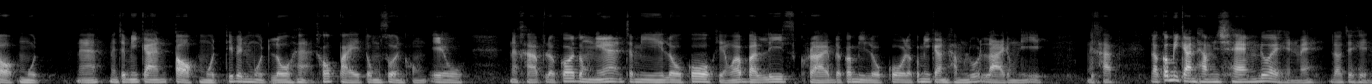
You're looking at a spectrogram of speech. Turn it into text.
ตอกหมุดนะมันจะมีการตอกหมุดที่เป็นหมุดโลหะเข้าไปตรงส่วนของเอวนะครับแล้วก็ตรงนี้จะมีโลโก้เขียนว่า b u l l y Scribe แล้วก็มีโลโก้ แล้วก็มีการทำลวดลายตรงนี้อีกนะครับแล้วก็มีการทำแชงด้วยเห็นไหม เราจะเห็น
